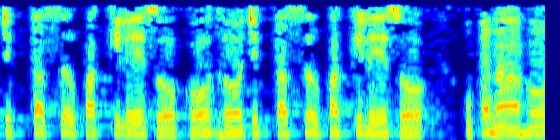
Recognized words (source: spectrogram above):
චිත්ත චිත්තස්ස උපක්ඛිලේසෝ කෝධෝ චිත්තස්ස උපක්ඛිලේසෝ උපනාහෝ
